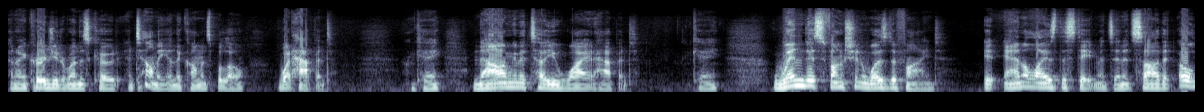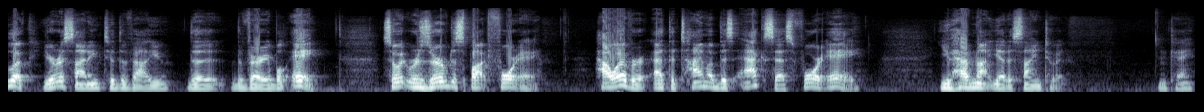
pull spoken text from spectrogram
And I encourage you to run this code and tell me in the comments below what happened. Okay, now I'm going to tell you why it happened. Okay, when this function was defined, it analyzed the statements and it saw that, oh, look, you're assigning to the value, the, the variable a. So it reserved a spot for a. However, at the time of this access for a, you have not yet assigned to it. Okay.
